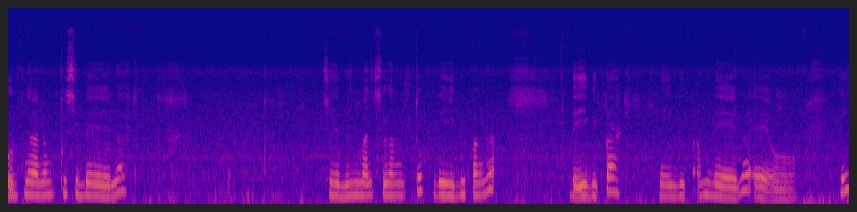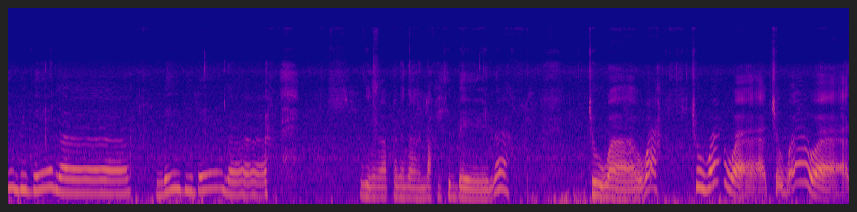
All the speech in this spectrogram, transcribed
old nga lang po si Bella. Seven months lang to. Baby pa nga. Baby pa. Baby pa ang Bella eh, oh. Baby Bella. Baby Bella. Hindi na nga pala nalaki si Bella. Chihuahua. Chihuahua. Chihuahua.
